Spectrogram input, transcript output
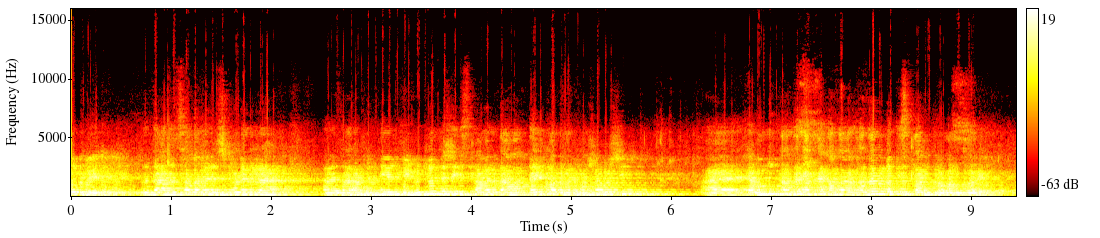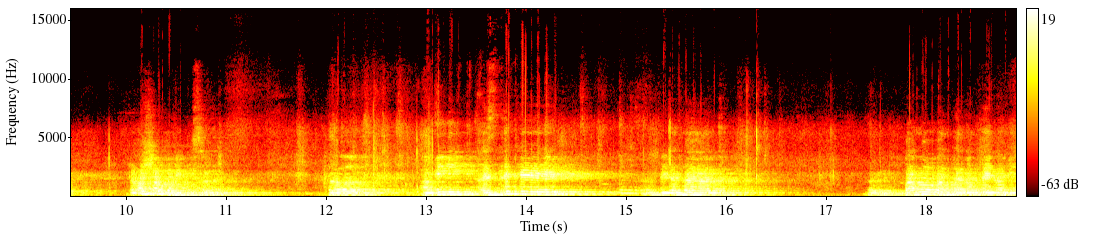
বলবে যে স্টুডেন্টরা যারা পৃথিবীর বিভিন্ন দেশে ইসলামের দাওয়াত দেয় কর্মের পাশাপাশি এবং তাদের হাতে হাজার হাজার লোক ইসলাম গ্রহণ করে। অস্বাভাবিক কিছু না। তো আমি আজ থেকে দুই হাজার বারো বা তেরোতে আমি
